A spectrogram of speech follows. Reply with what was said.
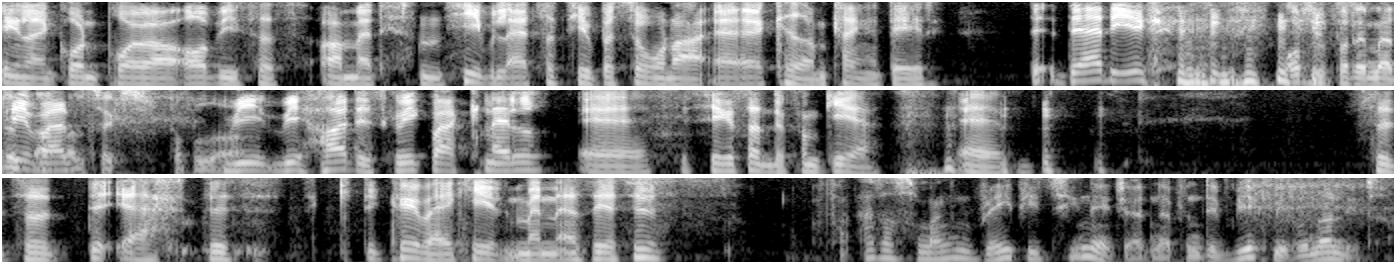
en eller anden grund prøver at overvise os om, at sådan helt vildt attraktive personer er akavet omkring at date. Det, det er de ikke. Bortset fra dem er det siger bare voldtægtsforbrydere. vi, vi hotte, skal vi ikke bare knalde? Uh, det er sikkert sådan, det fungerer. Uh, så så det, ja, det, det køber jeg ikke helt, men altså jeg synes, Hvorfor er der så mange rapey teenager i den her film? Det er virkelig underligt.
